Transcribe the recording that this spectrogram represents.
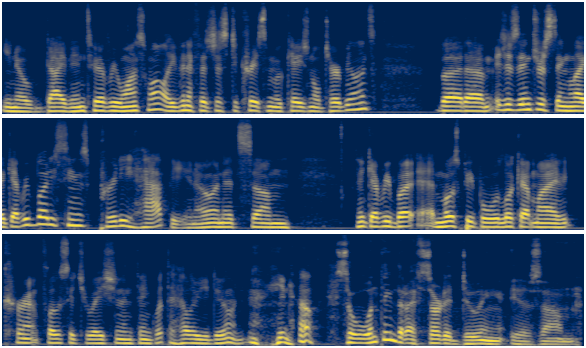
you know, dive into every once in a while, even if it's just to create some occasional turbulence. But um, it's just interesting. Like everybody seems pretty happy, you know, and it's um, I think everybody, most people would look at my current flow situation and think, "What the hell are you doing?" you know. So one thing that I've started doing is, um,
